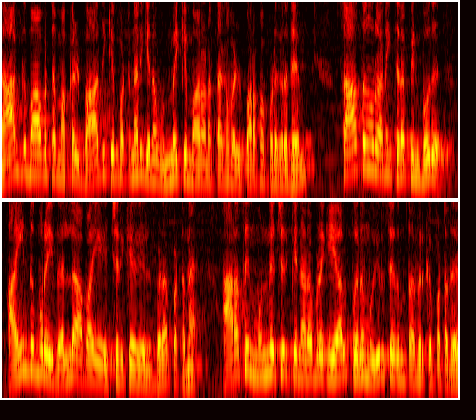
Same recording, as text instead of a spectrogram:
நான்கு மாவட்ட மக்கள் பாதிக்கப்பட்டனர் என உண்மைக்கு மாறான தகவல் பரப்பப்படுகிறது. சாத்தனூர் அணை திறப்பின் போது ஐந்து முறை வெள்ள அபாய எச்சரிக்கைகள் விடப்பட்டன. அரசின் முன்னெச்சரிக்கை நடவடிக்கையால் பெரும் உயிர் சேதம் தவிர்க்கப்பட்டது.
